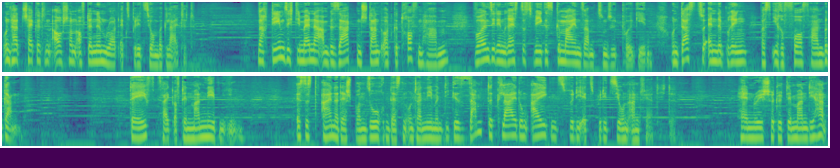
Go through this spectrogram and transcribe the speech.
und hat Shackleton auch schon auf der Nimrod-Expedition begleitet. Nachdem sich die Männer am besagten Standort getroffen haben, wollen sie den Rest des Weges gemeinsam zum Südpol gehen und das zu Ende bringen, was ihre Vorfahren begannen. Dave zeigt auf den Mann neben ihm. Es ist einer der Sponsoren, dessen Unternehmen die gesamte Kleidung eigens für die Expedition anfertigte. Henry schüttelt dem Mann die Hand.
